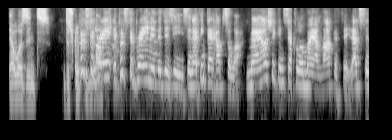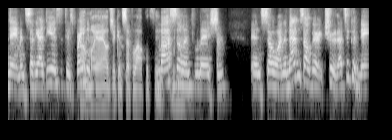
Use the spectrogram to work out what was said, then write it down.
that wasn't descriptive. It puts the enough. brain. It puts the brain in the disease, and I think that helps a lot. Myalgic encephalomyelopathy. That's the name. And so the idea is that there's brain oh, myalgic encephalopathy, muscle mm-hmm. inflammation, and so on. And that is all very true. That's a good name.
